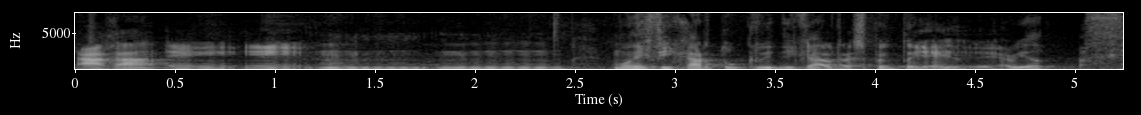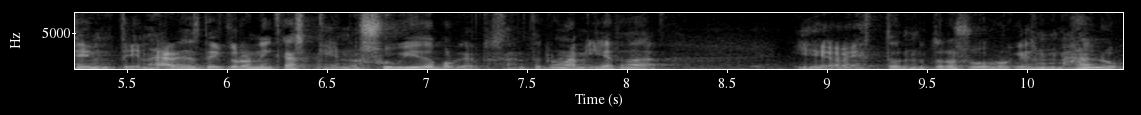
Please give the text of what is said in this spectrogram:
haga eh, eh, mm, mm, modificar tu crítica al respecto. Y hay- ha habido centenares de crónicas que no he subido porque el restaurante era una mierda. Y digo, esto no te lo subo porque es malo.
